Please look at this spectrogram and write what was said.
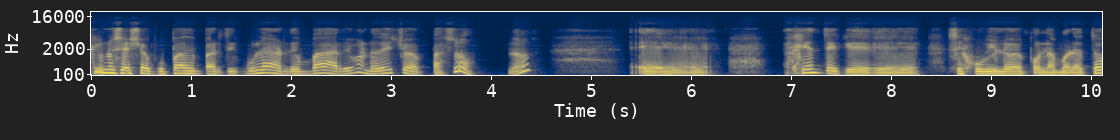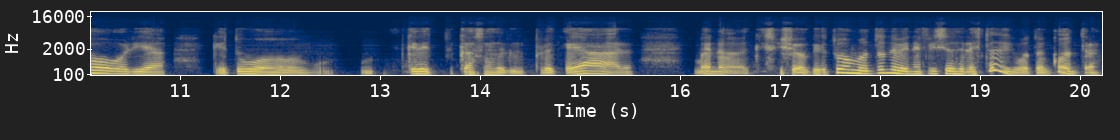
que uno se haya ocupado en particular de un barrio, bueno, de hecho pasó, ¿no? Eh, gente que se jubiló por la moratoria, que tuvo casas del prequear, bueno, qué sé yo, que tuvo un montón de beneficios del Estado y que votó en contra.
